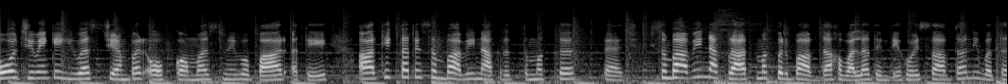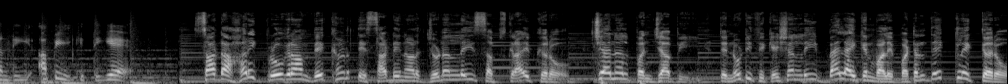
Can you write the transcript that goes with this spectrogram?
ਹੋਰ ਜਿਵੇਂ ਕਿ ਯੂਐਸ ਚੈਂਬਰ ਆਫ ਕਾਮਰਸ ਨੇ ਵਪਾਰ ਅਤੇ ਆਰਥਿਕਤਾ ਤੇ ਸੰਭਾਵੀ ਨਕਾਰਾਤਮਕ ਪੈਚ, ਸੰਭਾਵੀ ਨਕਾਰਾਤਮਕ ਪ੍ਰਭਾਵ ਦਾ ਹਵਾਲਾ ਦਿੰਦੇ ਹੋਏ ਸਾਵਧਾਨੀ ਵਰਤਣ ਦੀ ਅਪੀਲ ਕੀਤੀ ਹੈ। ਸਾਡਾ ਹਰ ਇੱਕ ਪ੍ਰੋਗਰਾਮ ਦੇਖਣ ਤੇ ਸਾਡੇ ਨਾਲ ਜੁੜਨ ਲਈ ਸਬਸਕ੍ਰਾਈਬ ਕਰੋ। ਚੈਨਲ ਪੰਜਾਬੀ ਤੇ ਨੋਟੀਫਿਕੇਸ਼ਨ ਲਈ ਬੈਲ ਆਈਕਨ ਵਾਲੇ ਬਟਨ ਤੇ ਕਲਿੱਕ ਕਰੋ।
